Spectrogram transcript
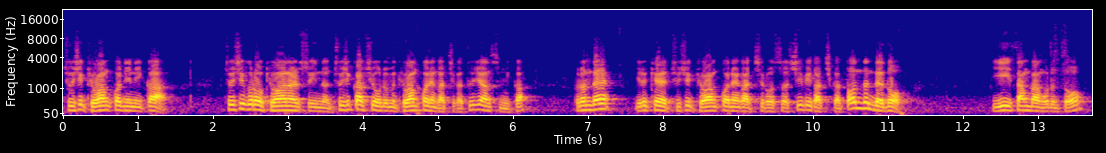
주식 교환권이니까 주식으로 교환할 수 있는 주식값이 오르면 교환권의 가치가 뜨지 않습니까? 그런데 이렇게 주식 교환권의 가치로서 시비 가치가 떴는데도 이 쌍방울은 또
